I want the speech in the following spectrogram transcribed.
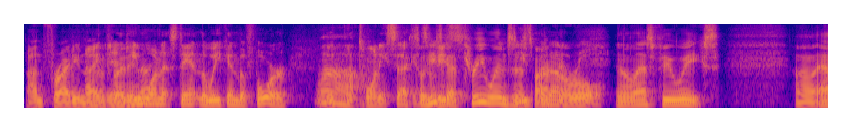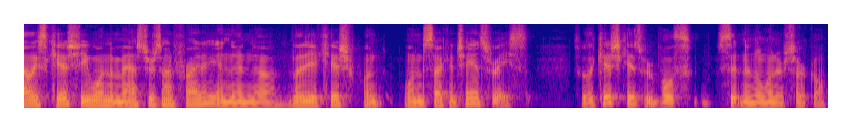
on Friday night, and Friday he night. won at Stanton the weekend before Wow. the, the 22nd. So he's got three wins in his He's been on a roll. in the last few weeks. Uh, Alex Kish, he won the Masters on Friday, and then uh, Lydia Kish won, won the second chance race. So the Kish kids were both sitting in the winner's circle.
